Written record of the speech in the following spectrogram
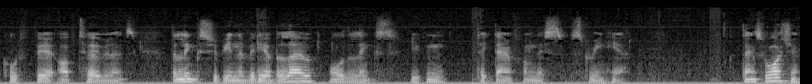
called Fear of Turbulence. The links should be in the video below, or the links you can take down from this screen here. Thanks for watching.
